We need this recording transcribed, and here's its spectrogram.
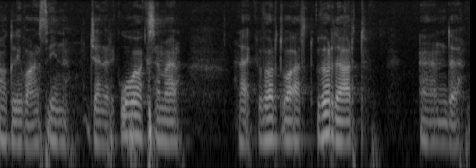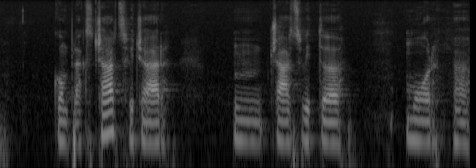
ugly ones in generic OXML, like WordArt, WordArt and uh, complex charts, which are um, charts with uh, more uh,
